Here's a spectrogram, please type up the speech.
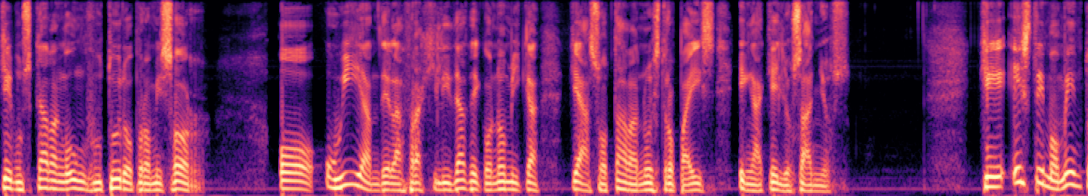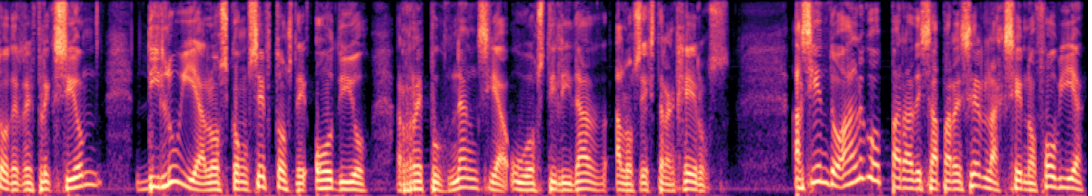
que buscaban un futuro promisor o huían de la fragilidad económica que azotaba nuestro país en aquellos años. Que este momento de reflexión diluya los conceptos de odio, repugnancia u hostilidad a los extranjeros, haciendo algo para desaparecer la xenofobia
